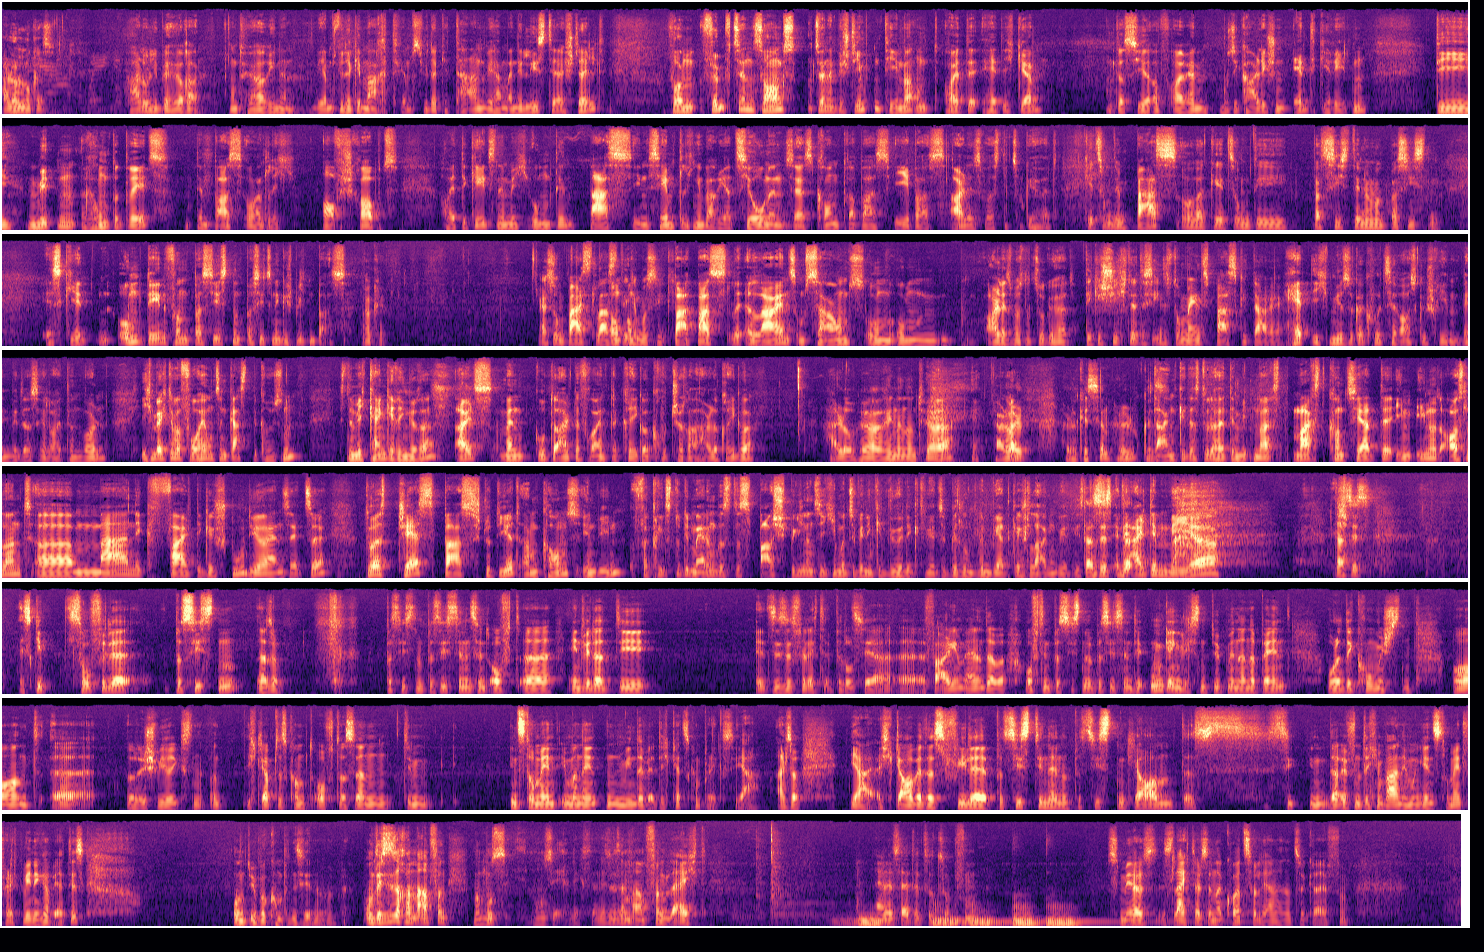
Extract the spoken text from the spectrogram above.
Hallo Lukas. Hallo liebe Hörer und Hörerinnen. Wir haben es wieder gemacht, wir haben es wieder getan. Wir haben eine Liste erstellt von 15 Songs zu einem bestimmten Thema und heute hätte ich gern, dass ihr auf euren musikalischen Endgeräten die Mitten runterdreht und den Bass ordentlich aufschraubt. Heute geht es nämlich um den Bass in sämtlichen Variationen, sei es Kontrabass, E-Bass, alles was dazugehört. Geht es um den Bass oder geht es um die Bassistinnen und Bassisten? Es geht um den von Bassisten und Bassistinnen gespielten Bass. Okay. Also um basslastige um, um Musik. Ba Bass-Lines, um Sounds, um, um alles, was dazugehört. Die Geschichte des Instruments Bassgitarre. Hätte ich mir sogar kurz herausgeschrieben, wenn wir das erläutern wollen. Ich möchte aber vorher unseren Gast begrüßen. Ist nämlich kein geringerer als mein guter alter Freund, der Gregor Kutscherer. Hallo Gregor. Hallo Hörerinnen und Hörer. Hallo. Hallo, hallo Christian, hallo Lukas. Danke, dass du da heute mitmachst. Machst Konzerte im In- und Ausland, äh, mannigfaltige Studioeinsätze. Du hast Jazz-Bass studiert am Cons in Wien. Vertrittst du die Meinung, dass das Bassspielen an sich immer zu wenig gewürdigt wird, so ein bisschen unter den Wert geschlagen wird? Ist das, Das ist eine alte Mehr? Das ist, es gibt so viele Bassisten, also Bassisten und Bassistinnen sind oft äh, entweder die, jetzt ist es vielleicht ein bisschen sehr äh, verallgemeinert, aber oft sind Bassisten oder Bassistinnen die umgänglichsten Typen in einer Band oder die komischsten und, äh, oder die schwierigsten. Und ich glaube, das kommt oft aus einem, dem instrumentimmanenten Minderwertigkeitskomplex. Ja, also ja, ich glaube, dass viele Bassistinnen und Bassisten glauben, dass sie in der öffentlichen Wahrnehmung ihr Instrument vielleicht weniger wert ist und überkompensieren. Und es ist auch am Anfang, man muss, man muss ehrlich sein, es ist am Anfang leicht, eine Seite zu zupfen. Ist, mehr als, ist leichter als einen Akkord zu lernen und zu greifen.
